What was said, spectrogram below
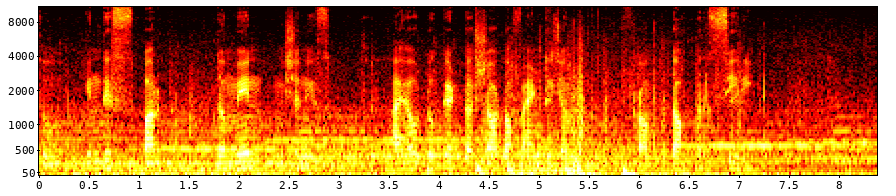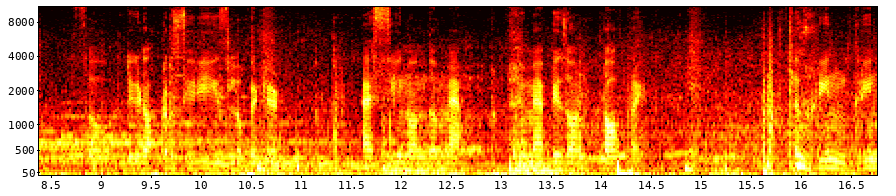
So in this part the main mission is I have to get a shot of antigen from Dr. Zere. So the Dr. Zere is located as seen on the map. The map is on top right. The green green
